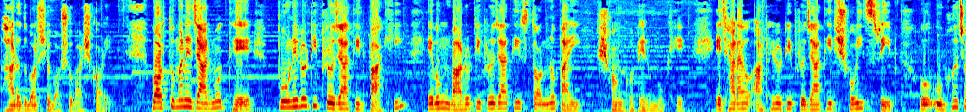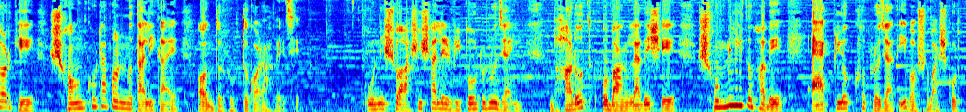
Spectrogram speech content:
ভারতবর্ষে বসবাস করে। বর্তমানে যার মধ্যে পনেরোটি প্রজাতির পাখি এবং বারোটি প্রজাতির স্তন্যপায়ী সংকটের মুখে। এছাড়াও আঠেরোটি প্রজাতির সরীসৃপ ও উভচরকে সংকটাপন্ন তালিকায় অন্তর্ভুক্ত করা হয়েছে। উনিশশো আশি সালের রিপোর্ট অনুযায়ী ভারত ও বাংলাদেশে সম্মিলিতভাবে এক লক্ষ প্রজাতি বসবাস করত,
